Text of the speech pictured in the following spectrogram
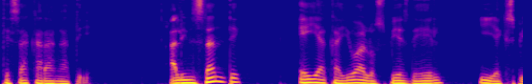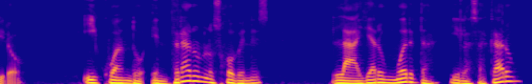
te sacarán a ti. Al instante ella cayó a los pies de él y expiró. Y cuando entraron los jóvenes, la hallaron muerta y la sacaron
